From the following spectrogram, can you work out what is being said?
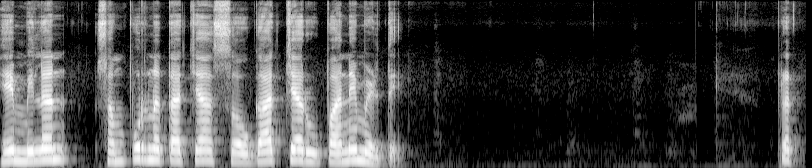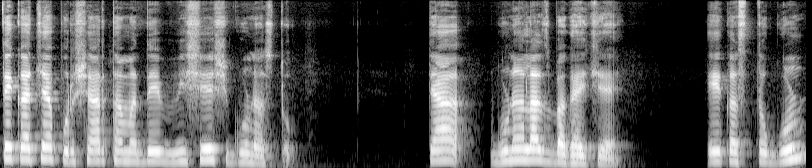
हे मिलन संपूर्णताच्या सौगातच्या रूपाने मिळते. प्रत्येकाच्या पुरुषार्थामध्ये विशेष गुण असतो. त्या गुणालाच बघायचे आहे. एक असतो गुण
